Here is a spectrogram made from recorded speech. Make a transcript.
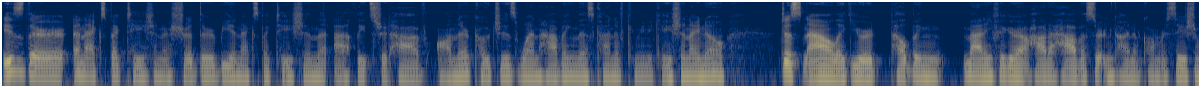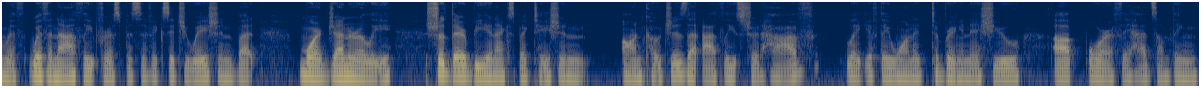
Is there an expectation, or should there be an expectation that athletes should have on their coaches when having this kind of communication? I know just now like you were helping Maddie figure out how to have a certain kind of conversation with with an athlete for a specific situation, but more generally, should there be an expectation on coaches that athletes should have like if they wanted to bring an issue up or if they had something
